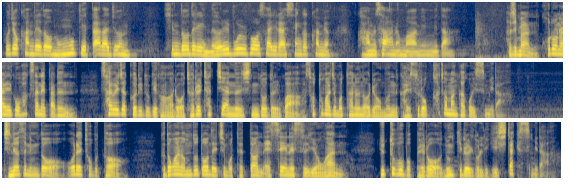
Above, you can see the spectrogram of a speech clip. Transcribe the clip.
부족한데도 묵묵히 따라준 신도들이 늘 불보살이라 생각하며 감사하는 마음입니다. 하지만 코로나19 확산에 따른 사회적 거리두기 강화로 저를 찾지 않는 신도들과 소통하지 못하는 어려움은 갈수록 커져만 가고 있습니다. 진여 스님도 올해 초부터 그동안 엄두도 내지 못했던 SNS를 이용한 유튜브 법회로 눈길을 돌리기 시작했습니다.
